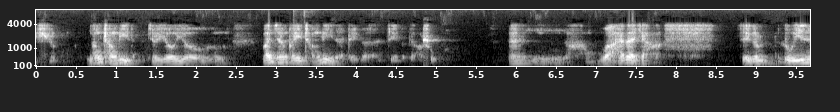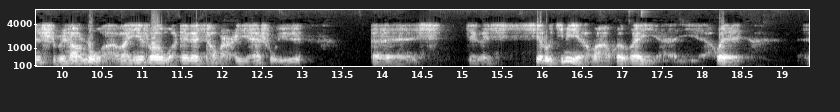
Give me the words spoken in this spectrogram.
是能成立的，就有有完全可以成立的这个这个表述。嗯，我还在想，这个录音是不是要录啊？万一说我这个想法也属于。呃，这个泄露机密的话，会不会也也会呃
